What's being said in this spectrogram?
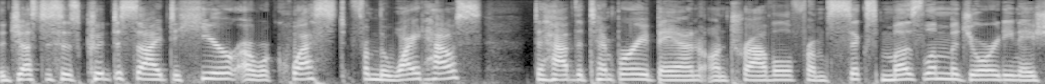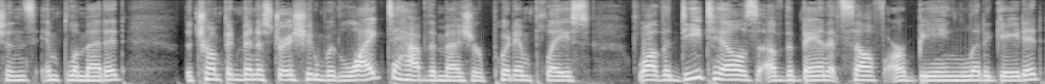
The justices could decide to hear a request from the White House to have the temporary ban on travel from six Muslim majority nations implemented. The Trump administration would like to have the measure put in place while the details of the ban itself are being litigated.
